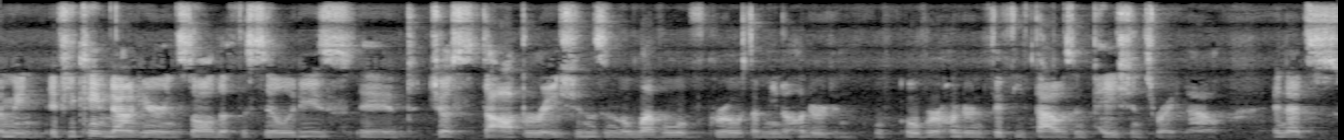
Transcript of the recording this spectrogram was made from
I mean, if you came down here and saw the facilities and just the operations and the level of growth, I mean, 100 and, over 150,000 patients right now, and that's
